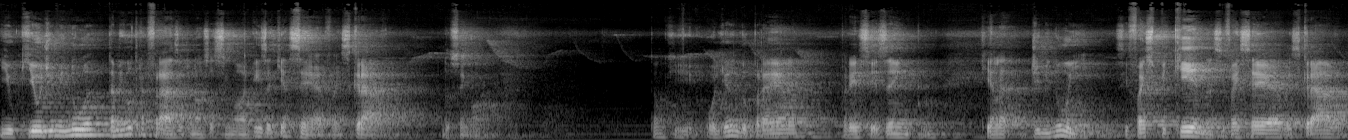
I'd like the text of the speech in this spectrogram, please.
E o que eu diminua, também outra frase de Nossa Senhora, eis aqui a serva, a escrava do Senhor. Então, que olhando para ela, para esse exemplo, que ela diminui, se faz pequena, se faz serva, escrava,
